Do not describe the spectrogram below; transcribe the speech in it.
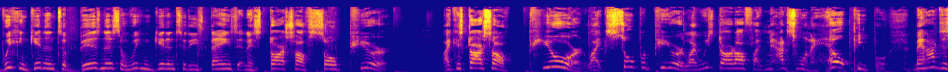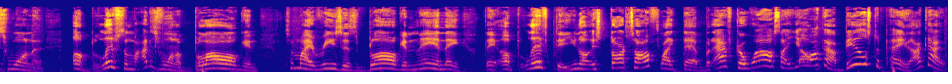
we can get into business and we can get into these things and it starts off so pure. Like it starts off pure, like super pure. Like we start off like, man, I just want to help people. Man, I just want to uplift somebody. I just want to blog and somebody reads this blog and man, they they uplift it. You know, it starts off like that. But after a while, it's like, yo, I got bills to pay. I got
